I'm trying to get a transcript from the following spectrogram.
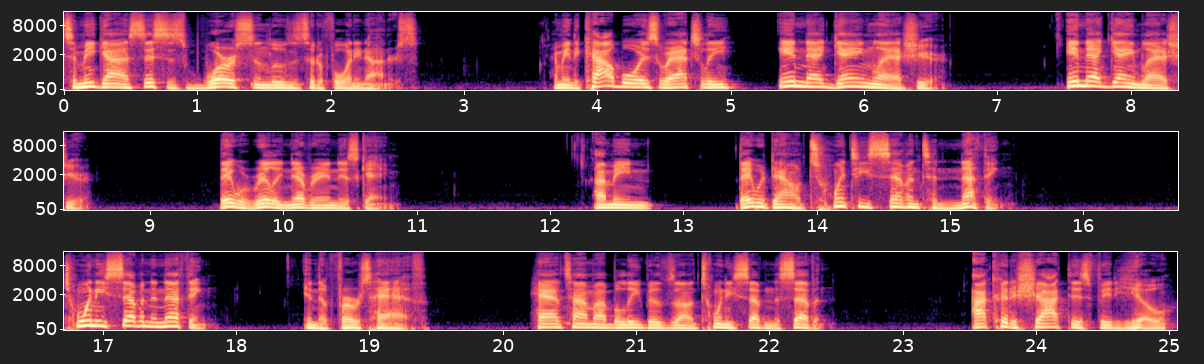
To me, guys, this is worse than losing to the 49ers. I mean, the Cowboys were actually in that game last year. In that game last year. They were really never in this game. I mean, they were down 27 to nothing. 27 to nothing in the first half. Halftime, I believe it was on 27 to 7. I could have shot this video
